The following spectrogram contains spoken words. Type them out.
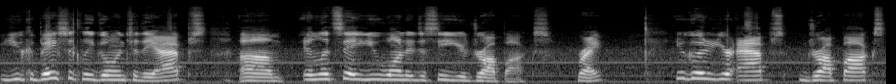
you could basically go into the apps, um, and let's say you wanted to see your Dropbox, right? You go to your apps, Dropbox,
